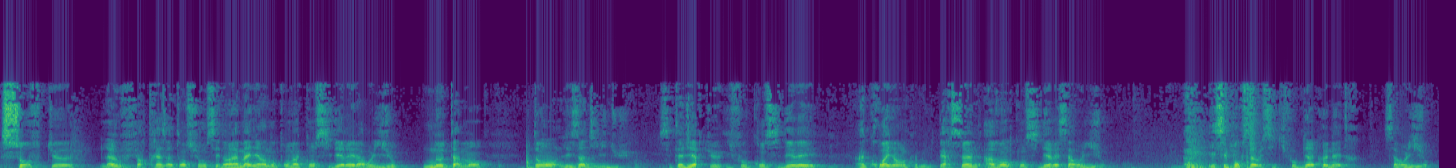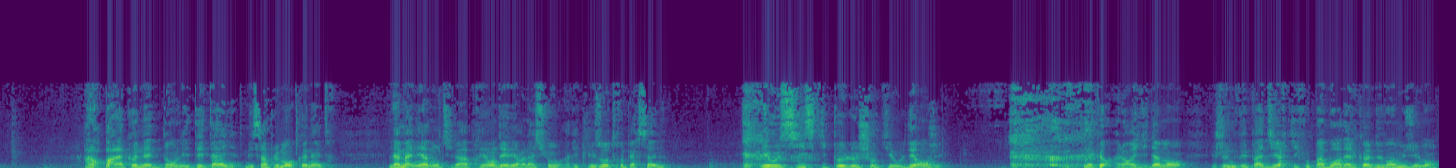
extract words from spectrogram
Sauf que là où il faut faire très attention, c'est dans la manière dont on va considérer la religion, notamment dans les individus. C'est-à-dire qu'il faut considérer un croyant comme une personne avant de considérer sa religion. Et c'est pour ça aussi qu'il faut bien connaître sa religion. Alors pas la connaître dans les détails, mais simplement connaître la manière dont il va appréhender les relations avec les autres personnes et aussi ce qui peut le choquer ou le déranger. D'accord? Alors évidemment, je ne vais pas dire qu'il faut pas boire d'alcool devant un musulman.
